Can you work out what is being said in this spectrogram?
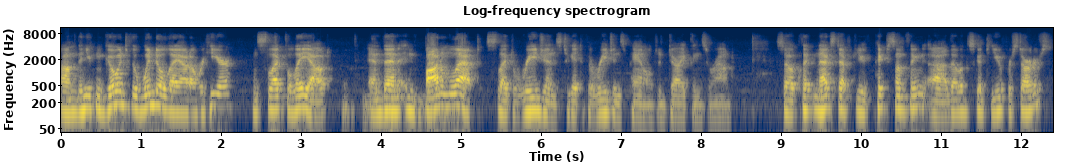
um, then you can go into the window layout over here and select the layout, and then in bottom left, select regions to get to the regions panel to drag things around. So click next after you've picked something uh, that looks good to you for starters.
